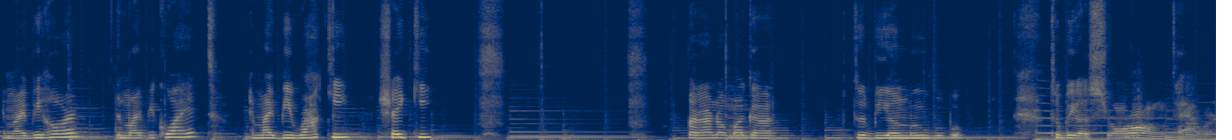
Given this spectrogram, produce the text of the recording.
it might be hard, it might be quiet, it might be rocky, shaky. But I know my God to be unmovable, to be a strong tower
